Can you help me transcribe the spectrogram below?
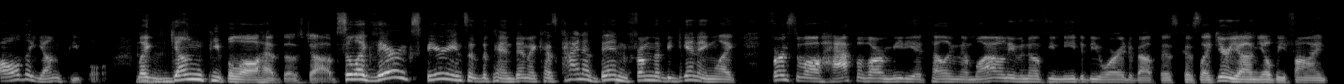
all the young people like Mhm. young people all have those jobs so like their experience of the pandemic has kind of been from the beginning like first of all half of our media telling them well i don't even know if you need to be worried about this because like you're young you'll be fine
